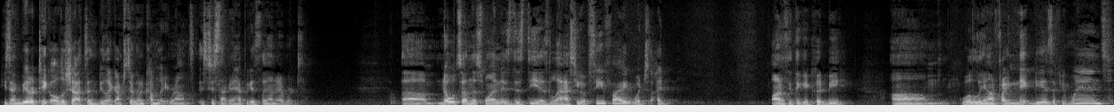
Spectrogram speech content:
He's not gonna be able to take all the shots and be like, I'm still gonna come late rounds. It's just not gonna happen against Leon Edwards. Um, notes on this one is this Diaz last UFC fight, which I honestly think it could be. Um, will Leon fight Nick Diaz if he wins?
